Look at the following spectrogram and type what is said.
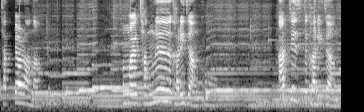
작별 하나. 정말 장르 가리지 않고 아티스트 가리지 않고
